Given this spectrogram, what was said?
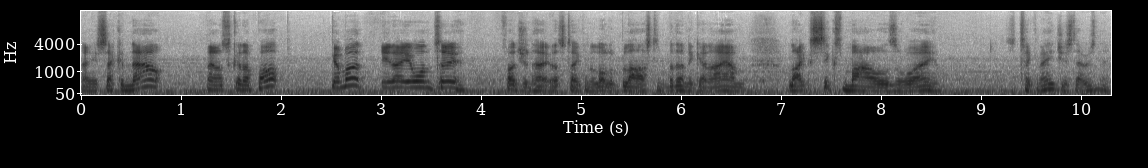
Any second now. Now it's gonna pop. Come on, you know you want to. Fudge and heck, that's taking a lot of blasting, but then again, I am like six miles away. It's taking ages though, isn't it?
